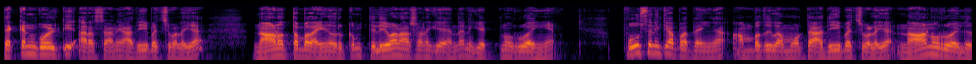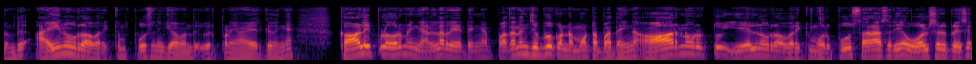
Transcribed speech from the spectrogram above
செகண்ட் குவாலிட்டி அரசாணி அதிகபட்ச விலையாக நானூற்றம்பது ஐநூறுக்கும் தெளிவான அரசாணைக்காக இருந்தால் இன்றைக்கி எட்நூறுரூவாய்ங்க பூசணிக்காய் பார்த்தீங்கன்னா ஐம்பது கிலோ மூட்டை அதிகபட்ச விலையை நானூறுரூவாயிலிருந்து ஐநூறுரூவா வரைக்கும் பூசணிக்காய் வந்து விற்பனை ஆகிருக்குதுங்க காலிஃப்ளவரும் நீங்கள் நல்ல ரேட்டுங்க. பதினஞ்சு பூ கொண்ட மூட்டை பார்த்தீங்கன்னா ஆறுநூறு டு ஏழ்நூறுரூவா வரைக்கும் ஒரு பூ சராசரியாக ஹோல்சேல் ப்ரைஸு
